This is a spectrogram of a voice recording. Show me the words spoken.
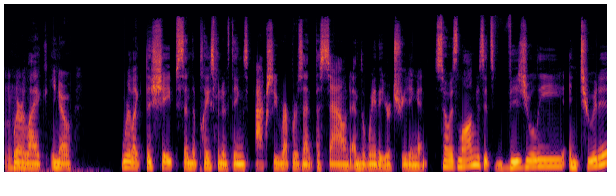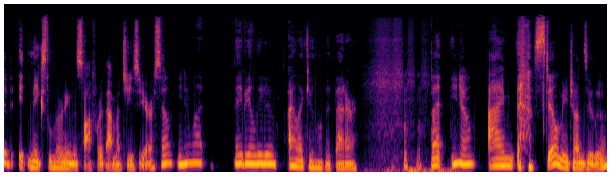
Mhm. where like, you know, where like the shapes and the placement of things actually represent the sound and the way that you're treating it. So as long as it's visually intuitive, it makes learning the software that much easier. So, you know what? Maybe Alitu, I like you a little bit better. But, you know, I'm still me, John Zulu.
